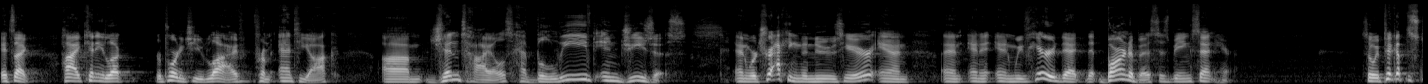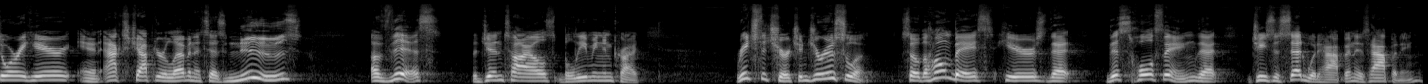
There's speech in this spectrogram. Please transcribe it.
it's like, hi, Kenny Luck reporting to you live from Antioch. Um, Gentiles have believed in Jesus. And we're tracking the news here, and, and, and, and we've heard that, that Barnabas is being sent here. So we pick up the story here in Acts chapter 11. It says, News of this, the Gentiles believing in Christ, reached the church in Jerusalem. So the home base hears that this whole thing that Jesus said would happen is happening.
